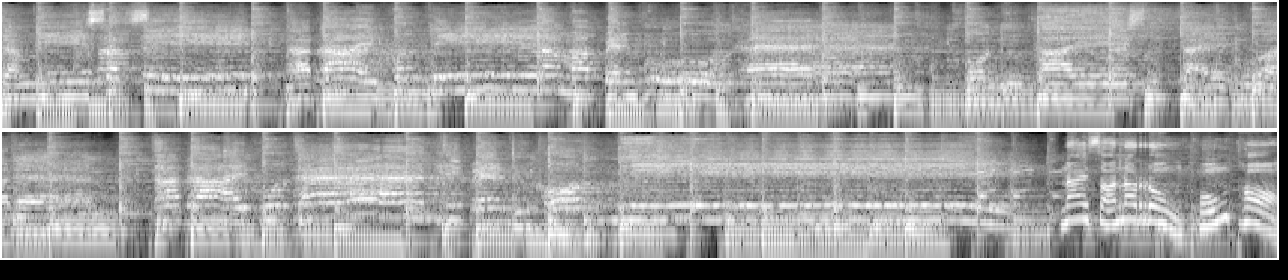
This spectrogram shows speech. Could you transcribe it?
จะมีศักดิ์ศรีถ้าได้คนดีแล้วมาเป็นผู้แทน คนไทยสุขใจทั่วแดน ถ้าได้ผู้แทนที่เป็นคนดีนายสอนรงค์หงทอง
